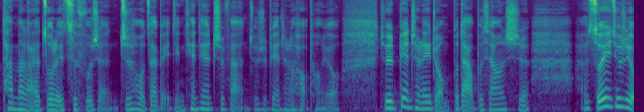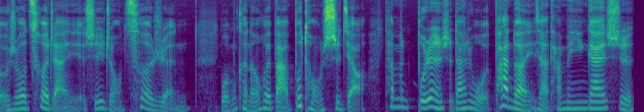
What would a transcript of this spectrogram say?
他们来做了一次。复审之后，在北京天天吃饭，就是变成了好朋友，就是变成了一种不打不相识。所以，就是有时候策展也是一种策人。我们可能会把不同视角，他们不认识，但是我判断一下，他们应该是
